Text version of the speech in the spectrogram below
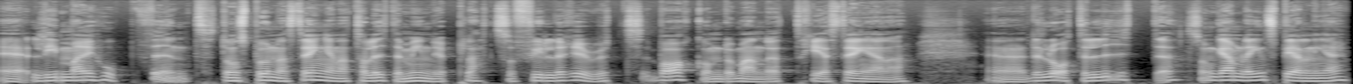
eh, limmar ihop fint. De spunna strängarna tar lite mindre plats och fyller ut bakom de andra tre strängarna. Eh, det låter lite som gamla inspelningar.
